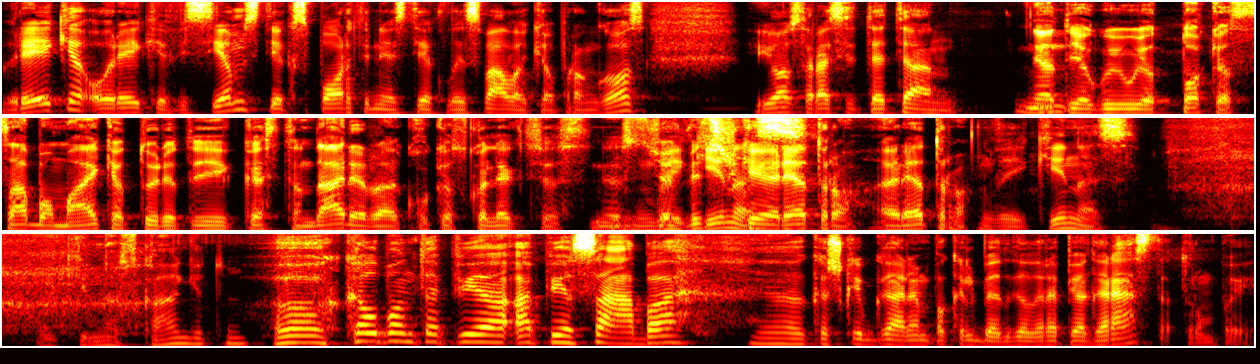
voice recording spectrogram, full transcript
reikia, o reikia visiems, tiek sportinės, tiek laisvalokio aprangos, jos rasite ten. Net jeigu jau tokią sabo maikę turi, tai kas ten dar yra, kokios kolekcijos, nes čia Vaikinas. visiškai retro. Retro. Vaikinas. Vaikinas kągi tu? Kalbant apie, apie Sabą, e, kažkaip galim pakalbėti gal ir apie Garastą trumpai.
